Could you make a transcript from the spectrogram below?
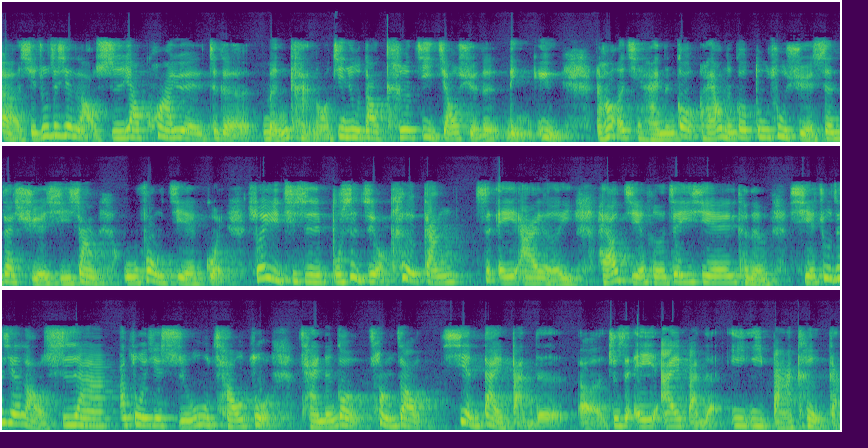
呃，协助这些老师要跨越这个门槛哦，进入到科技教学的领域，然后而且还能够还要能够督促学生在学习上无缝接轨。所以其实不是只有课纲是 AI 而已，还要结合这一些可能协助这些老师啊，做一些实务操作，才能够创造现代版的呃，就是 AI 版的一一八课纲。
